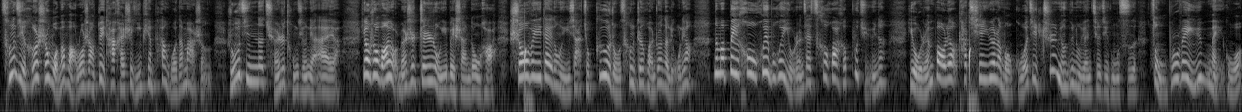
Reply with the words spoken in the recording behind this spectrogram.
曾几何时，我们网络上对他还是一片叛国的骂声。如今呢，全是同情恋爱呀。要说网友们是真容易被煽动哈，稍微带动一下就各种蹭《甄嬛传》的流量。那么背后会不会有人在策划和布局呢？有人爆料他签约了某国际知名运动员经纪公司，总部位于美国。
